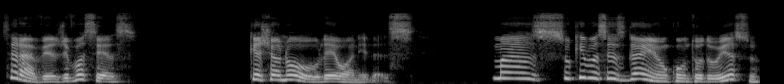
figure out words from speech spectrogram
será a vez de vocês. Questionou Leônidas. Mas o que vocês ganham com tudo isso?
